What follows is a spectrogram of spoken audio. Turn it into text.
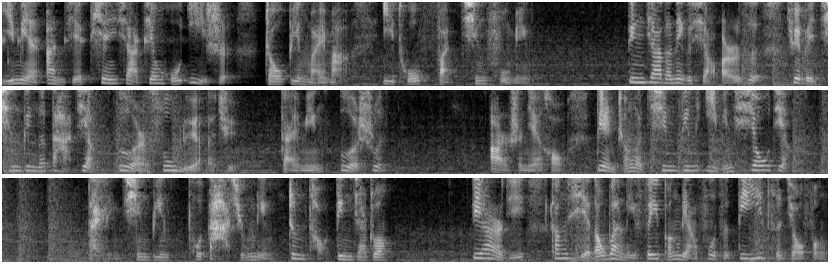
一面暗结天下江湖义士，招兵买马，意图反清复明。丁家的那个小儿子却被清兵的大将鄂尔苏掠了去，改名鄂顺。二十年后，变成了清兵一名骁将，带领清兵破大雄岭，征讨丁家庄。第二集刚写到万里飞鹏两父子第一次交锋。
